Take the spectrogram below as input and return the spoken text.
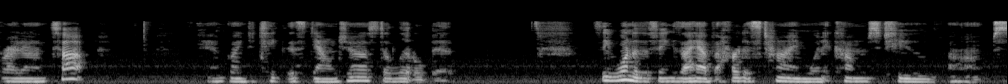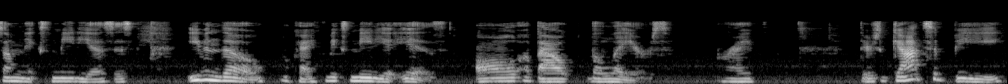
That right on top. Okay, I'm going to take this down just a little bit. See, one of the things I have the hardest time when it comes to um, some mixed medias is even though, okay, mixed media is all about the layers, right? There's got to be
